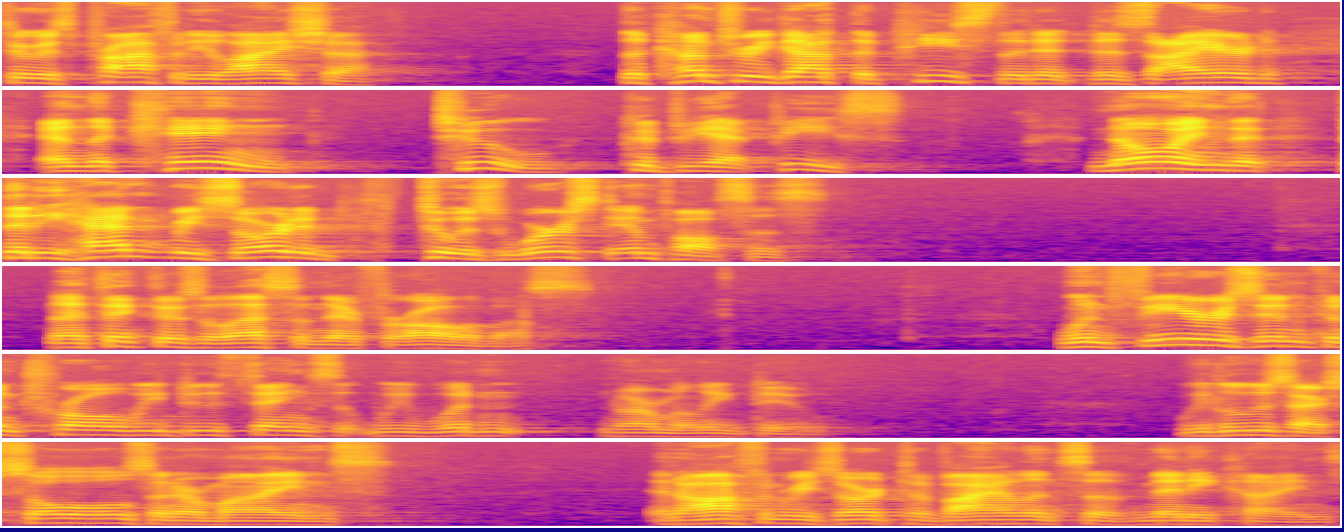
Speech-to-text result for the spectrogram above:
through his prophet Elisha, the country got the peace that it desired, and the king, too, could be at peace, knowing that, that he hadn't resorted to his worst impulses and I think there's a lesson there for all of us. When fear is in control, we do things that we wouldn't normally do. We lose our souls and our minds and often resort to violence of many kinds.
